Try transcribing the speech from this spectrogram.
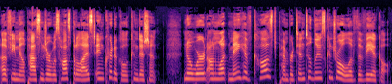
A female passenger was hospitalized in critical condition. No word on what may have caused Pemberton to lose control of the vehicle.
